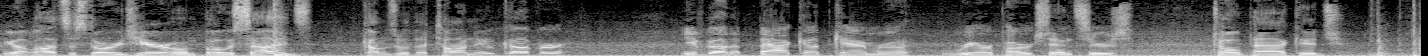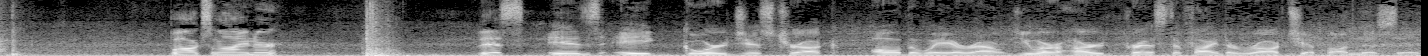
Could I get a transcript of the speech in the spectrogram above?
we got lots of storage here on both sides. Comes with a tonneau cover. You've got a backup camera, rear park sensors, tow package, box liner. This is a gorgeous truck all the way around. You are hard pressed to find a rock chip on this thing.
